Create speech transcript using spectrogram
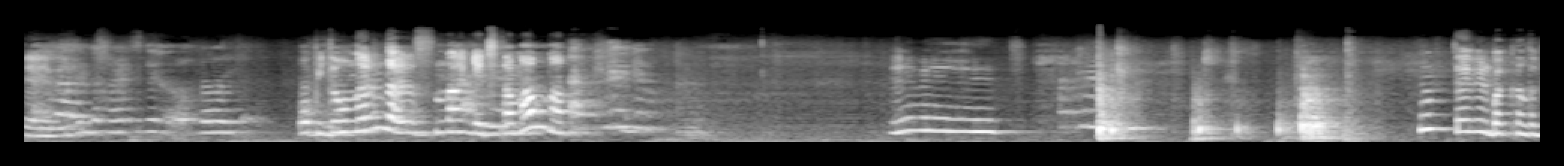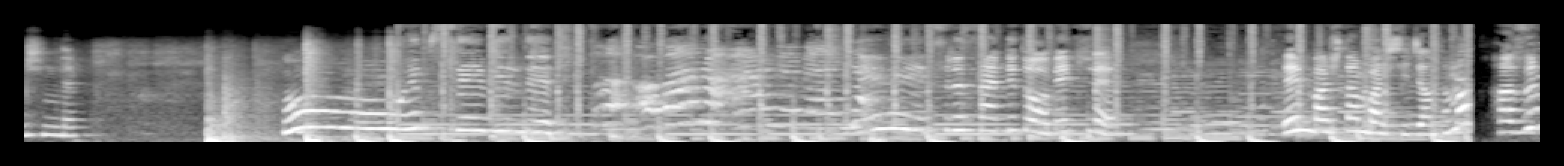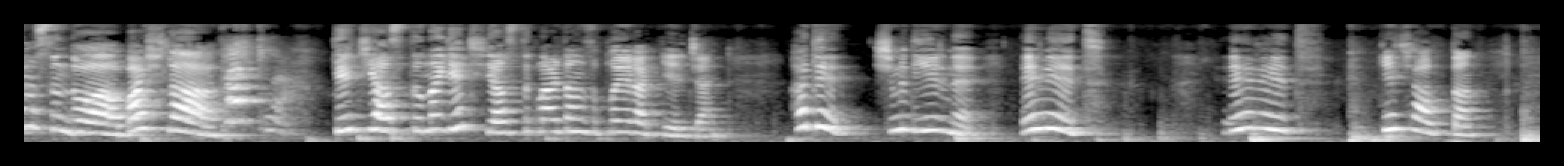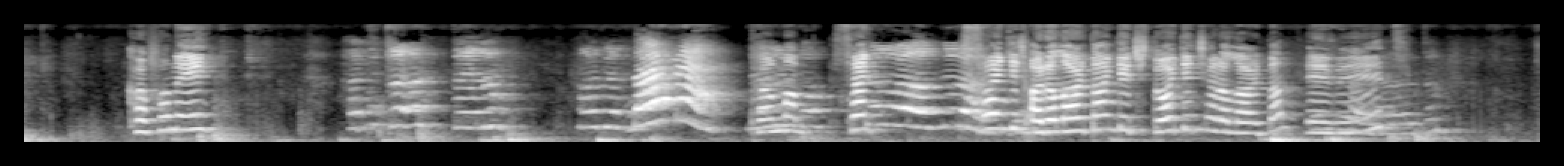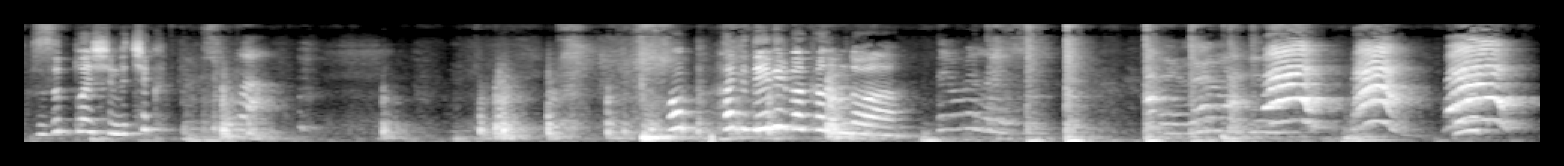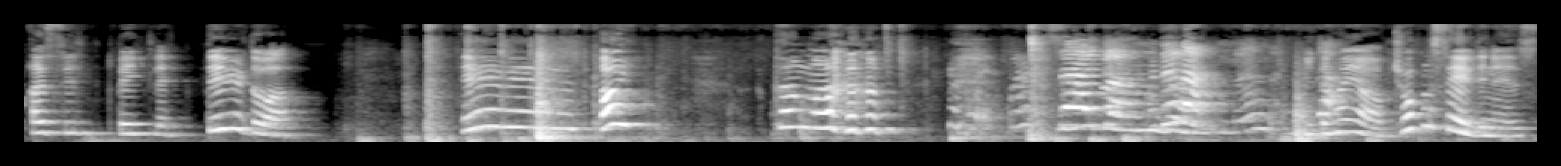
Evet. O bidonların da arasından geç tamam mı? Evet. Hı, devir bakalım şimdi. Oo, hepsi devrildi. Evet, sıra sende Doğa. Bekle. En baştan başlayacağım tamam Hazır mısın Doğa? Başla. Geç yastığına geç. Yastıklardan zıplayarak geleceksin. Hadi. Şimdi diğerine. Evet. Evet. Geç alttan. Kafanı eğ. Hadi dağıtalım. Hadi. Nerede? Tamam. Sen sen geç aralardan geç. Doğa geç aralardan. Evet. Zıpla şimdi çık. Hop. Hadi devir bakalım Doğa. Asil bekle. Devir Doğa. Evet. Ay. Tamam. Bir daha yap. Çok mu sevdiniz?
